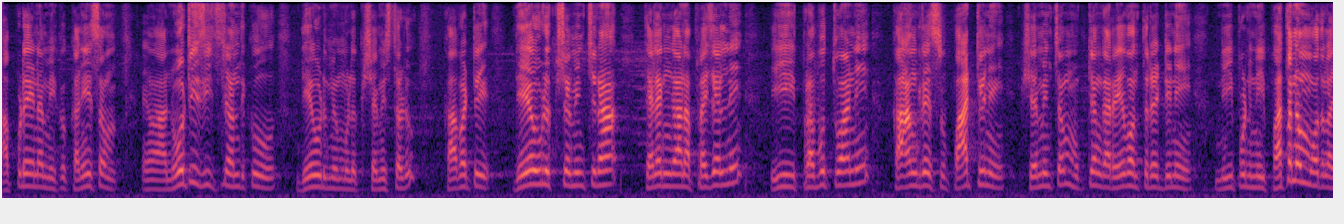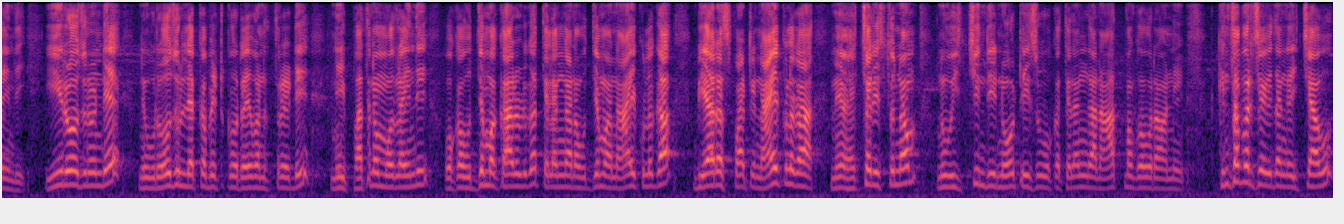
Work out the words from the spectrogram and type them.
అప్పుడైనా మీకు కనీసం ఆ, నోటీస్ ఇచ్చినందుకు దేవుడు మిమ్మల్ని క్షమిస్తాడు. కాబట్టి దేవుడు క్షమించిన తెలంగాణ ప్రజల్ని ఈ ప్రభుత్వాన్ని కాంగ్రెస్ పార్టీని క్షమించం. ముఖ్యంగా రేవంత్ రెడ్డిని నీ ఇప్పుడు నీ పతనం మొదలైంది. ఈ రోజు నుండే నువ్వు రోజులు లెక్క పెట్టుకో రేవంత్ రెడ్డి. నీ పతనం మొదలైంది. ఒక ఉద్యమకారుడిగా తెలంగాణ ఉద్యమ నాయకులుగా బీఆర్ఎస్ పార్టీ నాయకులుగా మేము హెచ్చరిస్తున్నాం. నువ్వు ఇచ్చింది నోటీసు ఒక తెలంగాణ ఆత్మగౌరవాన్ని కించపరిచే విధంగా ఇచ్చావు.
